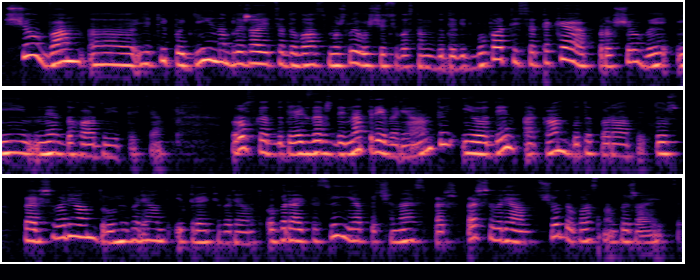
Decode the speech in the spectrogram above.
що вам, е, які події наближаються до вас, можливо, щось у вас там буде відбуватися, таке, про що ви і не здогадуєтеся. Розклад буде, як завжди, на три варіанти, і один аркан буде поради. Тож, перший варіант, другий варіант і третій варіант. Обирайте свій, я починаю з першого. Перший варіант, що до вас наближається.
